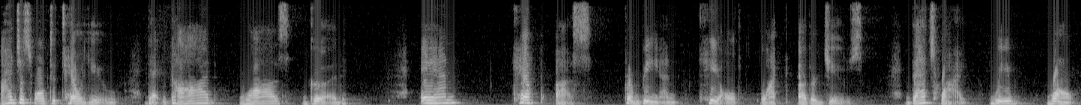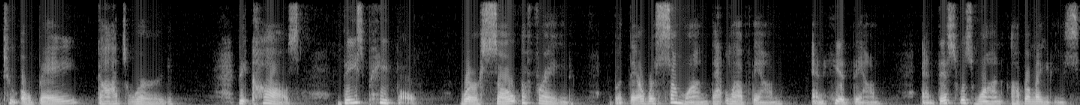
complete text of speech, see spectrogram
I just want to tell you that God was good and kept us from being killed like other Jews. That's why we want to obey God's word because these people were so afraid, but there was someone that loved them and hid them and this was one of the ladies.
